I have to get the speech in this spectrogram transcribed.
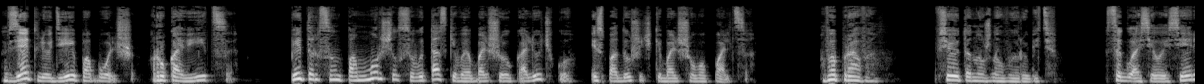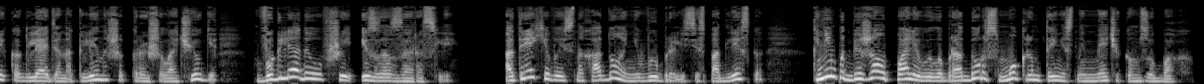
Взять людей побольше, рукавицы». Питерсон поморщился, вытаскивая большую колючку из подушечки большого пальца. «Вы правы, все это нужно вырубить согласилась Эрика, глядя на клинышек крыши лачуги, выглядывавший из-за зарослей. Отряхиваясь на ходу, они выбрались из-под леска. К ним подбежал палевый лабрадор с мокрым теннисным мячиком в зубах.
